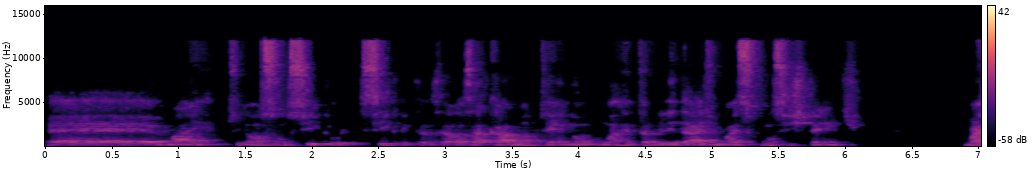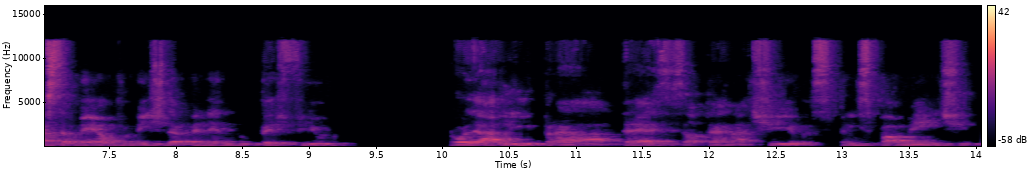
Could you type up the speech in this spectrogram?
é, mais, que não são cíclicas, elas acabam tendo uma rentabilidade mais consistente. Mas também, obviamente, dependendo do perfil, olhar ali para teses alternativas, principalmente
